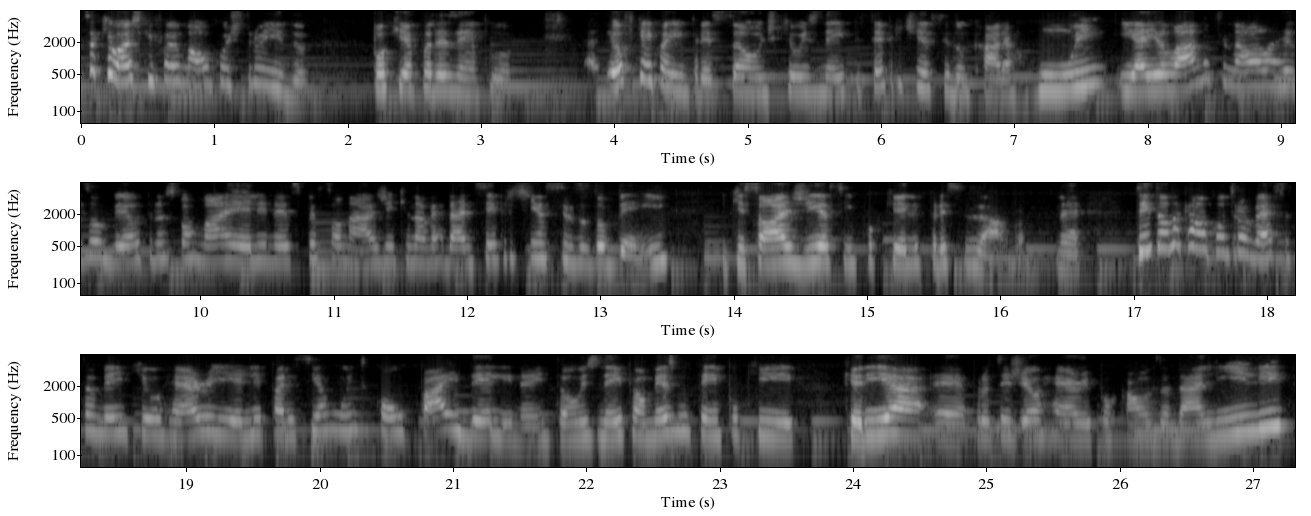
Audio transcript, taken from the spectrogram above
Só que eu acho que foi mal construído. Porque, por exemplo, eu fiquei com a impressão de que o Snape sempre tinha sido um cara ruim, e aí lá no final ela resolveu transformar ele nesse personagem que na verdade sempre tinha sido do bem e que só agia assim porque ele precisava, né? Tem toda aquela controvérsia também que o Harry ele parecia muito com o pai dele, né? Então o Snape ao mesmo tempo que queria é, proteger o Harry por causa da Lily,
